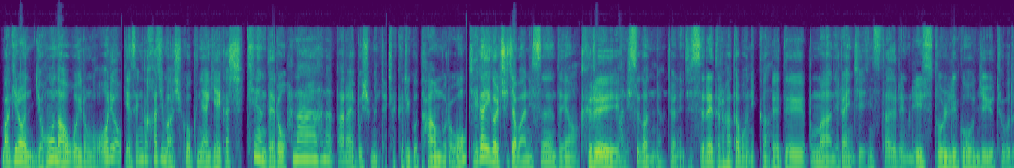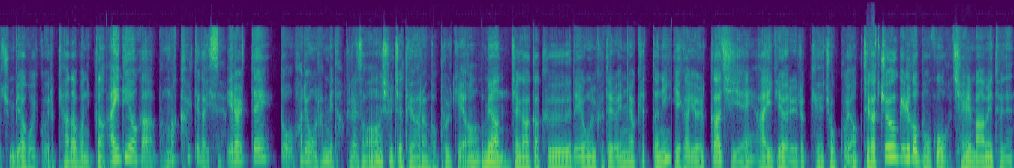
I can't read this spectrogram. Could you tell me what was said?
막 이런 영어 나오고 이런 거 어렵게 생각하지 마시고 그냥 얘가 시키는 대로 하나하나 따라해 보시면 돼요. 자, 그리고 다음으로 제가 이걸 진짜 많이 쓰는데요. 글을 많이 쓰거든요. 저는 이제 스레드를 하다 보니까 스레드뿐만 아니라 이제 인스타그램 릴스도 올리고 이제 유튜브도 준비하고 있고 이렇게 하다 보니까 아이디어가 막막할 때가 있어요. 이럴 때 또 활용을 합니다. 그래서 실제 대화를 한번 볼게요. 보면 제가 아까 그 내용을 그대로 입력했더니 얘가 10가지의 아이디어를 이렇게 줬고요. 제가 쭉 읽어보고 제일 마음에 드는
